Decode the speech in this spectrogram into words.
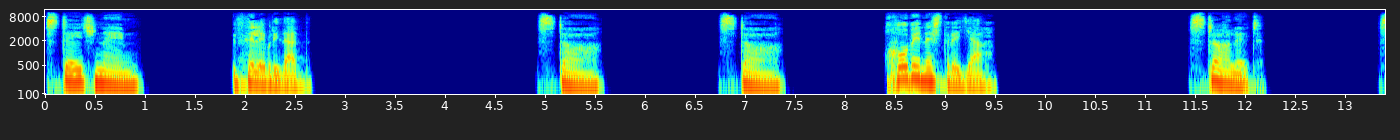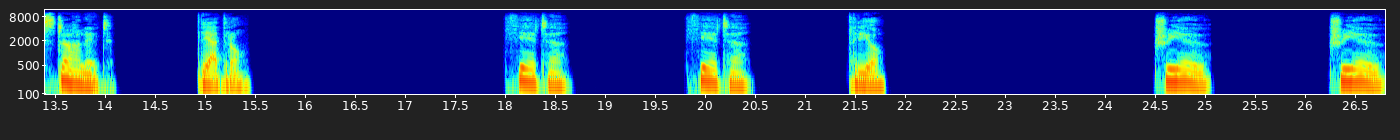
Stage name. Celebridad. Star. Star. Joven estrella. Starlet. Starlet. Teatro. Theater theater. Trío. trio, trio,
